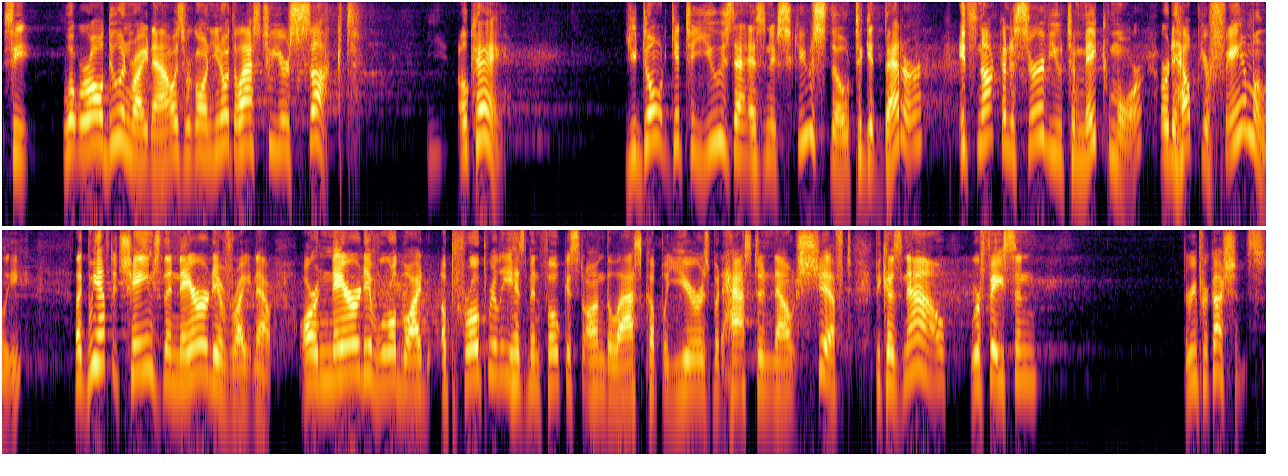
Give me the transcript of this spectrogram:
See, what we're all doing right now is we're going, you know what, the last two years sucked. Okay. You don't get to use that as an excuse, though, to get better. It's not going to serve you to make more or to help your family. Like, we have to change the narrative right now. Our narrative worldwide appropriately has been focused on the last couple years, but has to now shift because now we're facing the repercussions.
